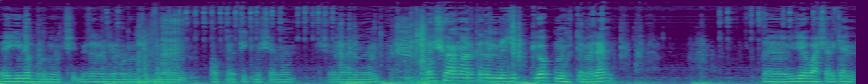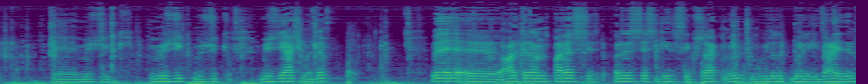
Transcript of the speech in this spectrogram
Ve yine burnum biraz önce burnum çekmedim. Hop epikmiş hemen. Şöyle alalım. Ve şu an arkada müzik yok muhtemelen. Ee, videoya başlarken e, müzik müzik müzik müziği açmadım. Ve e, arkadan para sesi, para sesi gelirse kusura bakmayın. Bu videoluk böyle idare edin.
